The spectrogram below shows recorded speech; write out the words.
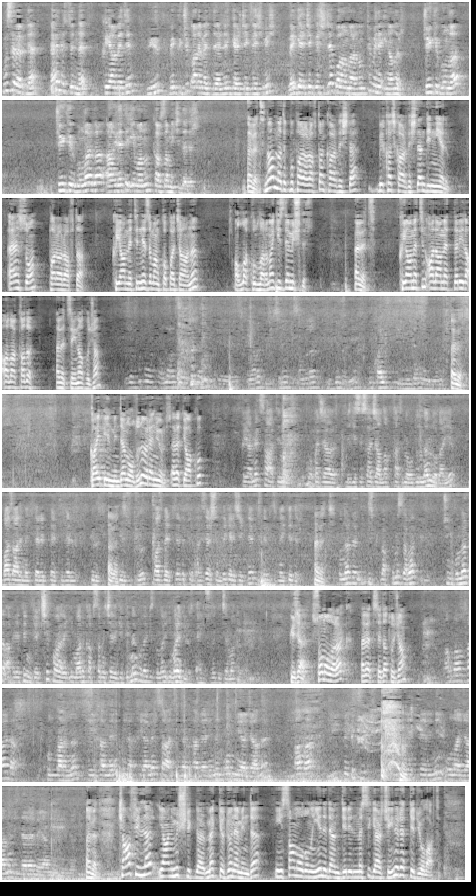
Bu sebeple ehl sünnet kıyametin büyük ve küçük alametlerinin gerçekleşmiş ve gerçekleşecek olanlarının tümüne inanır. Çünkü bunlar çünkü bunlar da ahirete imanın kapsamı içindedir. Evet, ne anladık bu paragraftan kardeşler? Birkaç kardeşten dinleyelim. En son paragrafta kıyametin ne zaman kopacağını Allah kullarına gizlemiştir. Evet, kıyametin alametleriyle alakalı. Evet Zeynal Hocam. Hocam burada Allah Azze ve Celle'nin e, kıyamet bilgisini insanlara bildirmediği bu kayıp ilminden olduğunu Evet. Gayb ilminden olduğunu öğreniyoruz. Evet Yakup. Kıyamet saatinin kopacağı bilgisi sadece Allah katında olduğundan dolayı bazı alametleri, belirtileri göz, Evet. gözüküyor. Bazı belirtiler de hadisler yaşamında gelecekte bize bitirmektedir. Evet. Bunlar da biz baktığımız zaman çünkü bunlar da ahiretin gerçek manada imanı kapsamı içeri girdiğinden dolayı biz bunlara iman ediyoruz. Ehl-i sünnet ve cemaat olarak. Güzel. Son olarak evet Sedat Hocam. Allah-u Teala kullarının peygamberin bile kıyamet saatinden haberinin olmayacağını ama büyük ve küçük ayetlerinin olacağını bizlere beyan ediyor. Evet. Kafirler yani müşrikler Mekke döneminde insanoğlunun yeniden dirilmesi gerçeğini reddediyorlardı.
